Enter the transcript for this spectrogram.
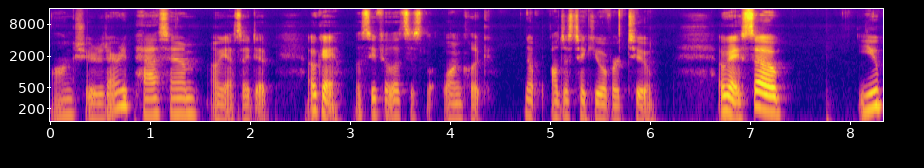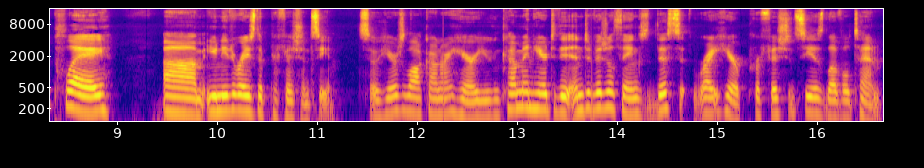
Long shooter. Did I already pass him? Oh, yes, I did. Okay, let's see if it lets us long click. Nope, I'll just take you over two. Okay, so you play, um, you need to raise the proficiency. So here's Lockon right here. You can come in here to the individual things. This right here, proficiency is level 10.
